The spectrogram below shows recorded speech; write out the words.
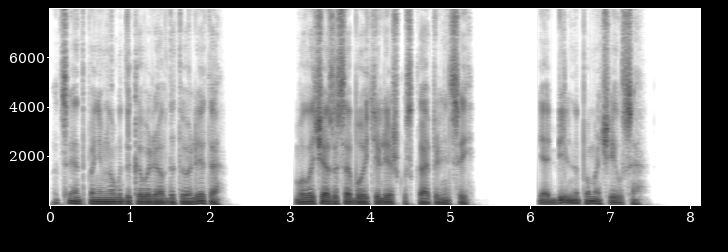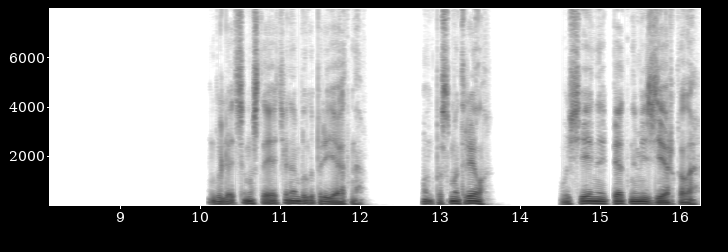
Пациент понемногу доковылял до туалета, волоча за собой тележку с капельницей, и обильно помочился. Гулять самостоятельно было приятно. Он посмотрел в усеянное пятнами зеркало,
